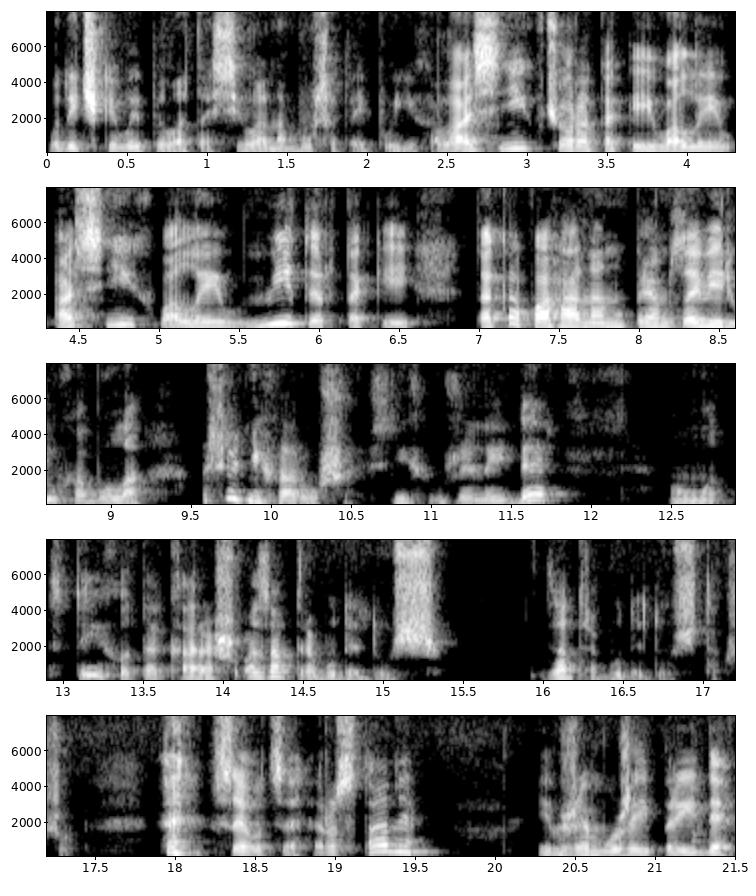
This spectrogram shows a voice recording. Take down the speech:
водички випила та сіла на буса та й поїхала. А сніг вчора такий валив, а сніг валив, вітер такий, така погана, ну прям завірюха була. А сьогодні хороше, сніг вже не йде. От, тихо, так хорошо, а завтра буде дощ. Завтра буде дощ. Так що все оце розтане і вже може і прийде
